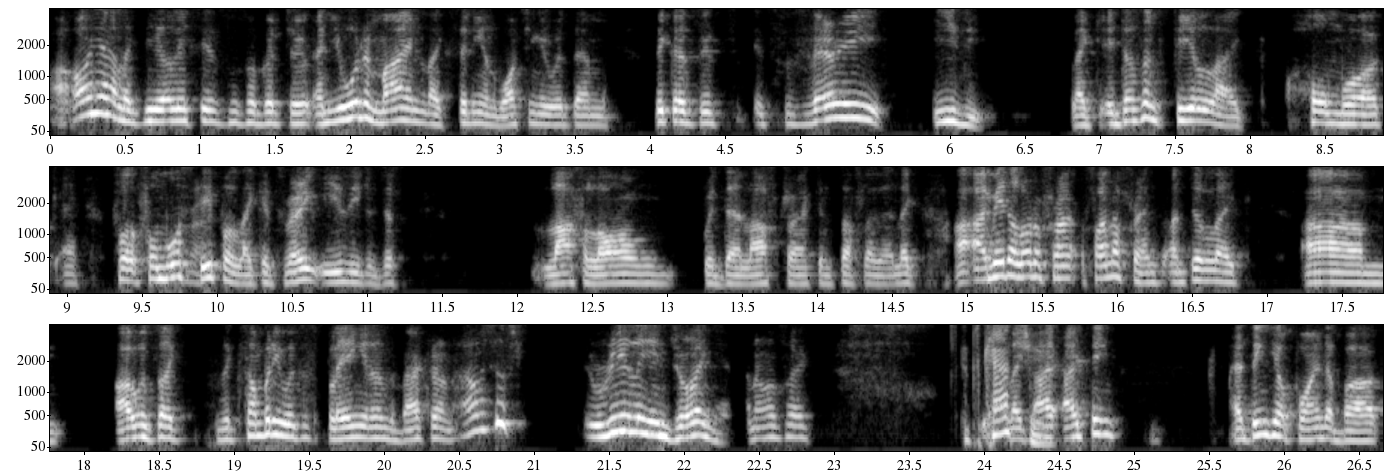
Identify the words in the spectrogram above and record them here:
oh yeah, like the early seasons were good too, and you wouldn't mind like sitting and watching it with them because it's it's very easy. Like it doesn't feel like homework. And for for most Right. people, like it's very easy to just laugh along with their laugh track and stuff like that. Like I, I made a lot of fun, fun of Friends until like um I was like like somebody was just playing it in the background. I was just really enjoying it, and I was like, it's catchy. like I, I think I think your point about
